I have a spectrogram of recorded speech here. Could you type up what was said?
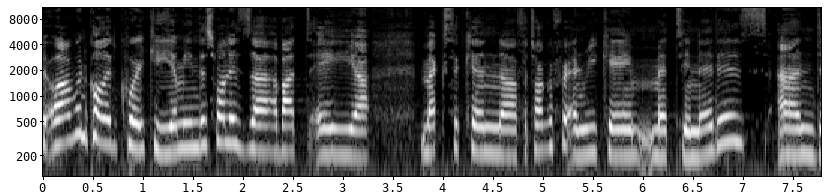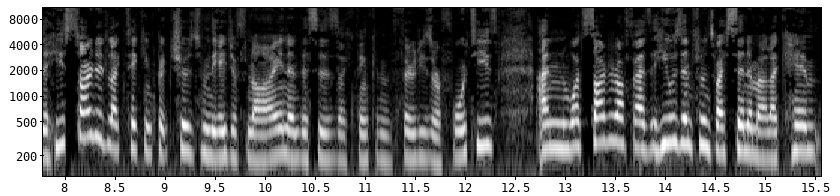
Well, I wouldn't call it quirky. I mean, this one is uh, about a uh, Mexican uh, photographer Enrique Metinides, and he started like taking pictures from the age of nine, and this is I think in the 30s or 40s. And what started off as he was influenced by cinema, like him,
